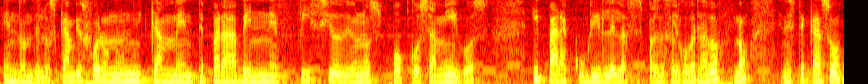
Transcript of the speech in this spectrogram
en donde los cambios fueron únicamente para beneficio de unos pocos amigos y para cubrirle las espaldas al gobernador, ¿no? En este caso,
